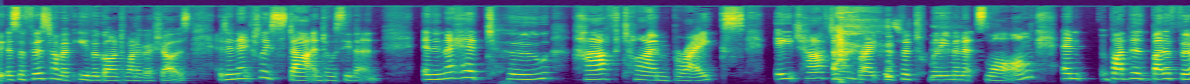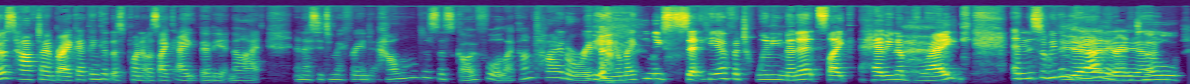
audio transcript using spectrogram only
it's the first time I've ever gone to one of her shows. It didn't actually start until seven, and then they had two halftime breaks. Each halftime break was for twenty minutes long. And by the by the first halftime break, I think at this point it was like eight thirty at night. And I said to my friend, "How long does this go for? Like I'm tired already, and you're making me sit here for twenty minutes, like having a break." And so we didn't yeah, get out of there yeah, until yeah.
